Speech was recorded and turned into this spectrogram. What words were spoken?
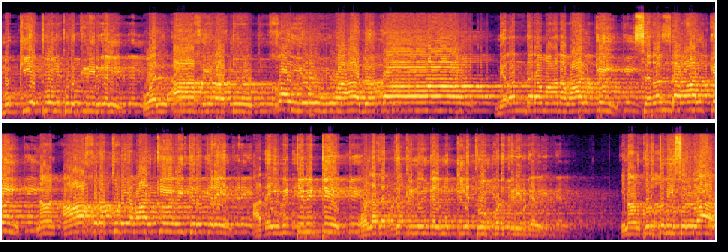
முக்கியத்துவம் கொடுக்கிறீர்கள் வல் ஆஹிரத்து கைரு நிரந்தரமான வாழ்க்கை சிறந்த வாழ்க்கை நான் ஆகுரத்துடைய வாழ்க்கையை வைத்திருக்கிறேன் அதை விட்டுவிட்டு உலகத்துக்கு நீங்கள் முக்கியத்துவம் கொடுக்கிறீர்கள் இமாம் குருத்துவி சொல்வார்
